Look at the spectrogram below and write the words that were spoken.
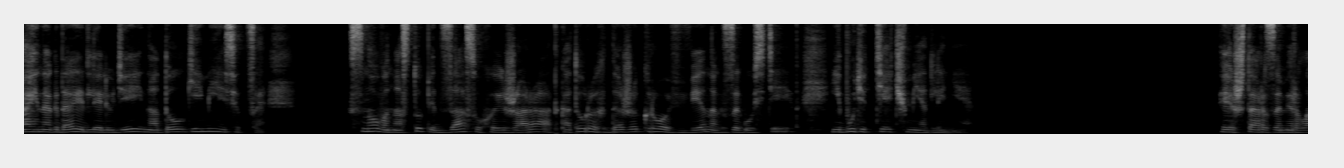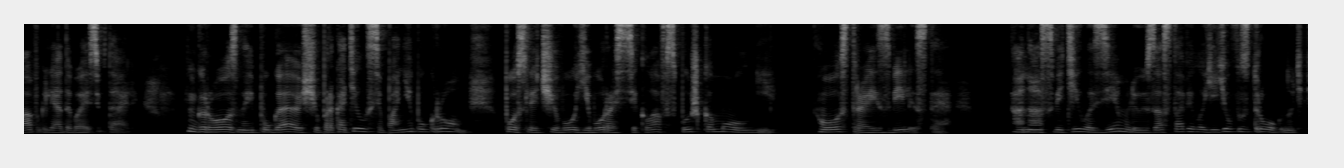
а иногда и для людей на долгие месяцы. Снова наступит засуха и жара, от которых даже кровь в венах загустеет и будет течь медленнее. Иштар замерла, вглядываясь вдаль. Грозно и пугающе прокатился по небу гром, после чего его рассекла вспышка молнии. Острая, извилистая. Она осветила землю и заставила ее вздрогнуть.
